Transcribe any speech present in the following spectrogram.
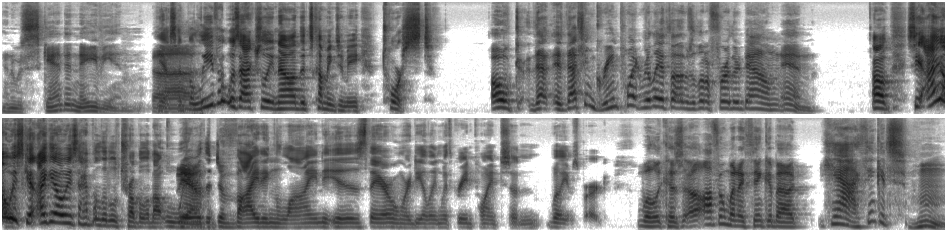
and it was Scandinavian. Yes, I Uh, believe it was actually now that's coming to me. Torst. Oh, that that's in Greenpoint. Really, I thought it was a little further down in. Oh, see, I always get, I always have a little trouble about where Yeah. the dividing line is there when we're dealing with Greenpoint and Williamsburg. Well, because uh, often when I think about, yeah, I think it's hmm.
